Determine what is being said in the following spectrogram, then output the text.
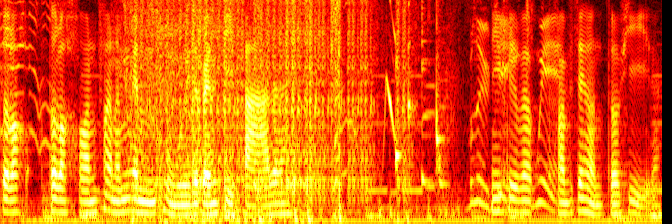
ตัวละตัวละครฝั่งน้ำเงินถุงมือจะเป็นสีฟ้าเลยนะนี่คือแบบความพิเศษของตัวผีนะ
